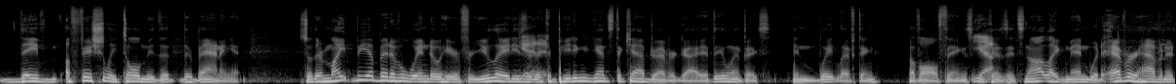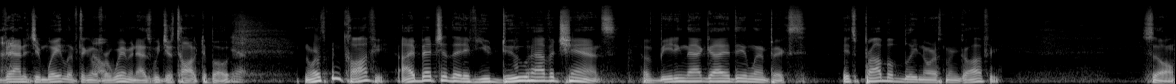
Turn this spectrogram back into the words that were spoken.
they've officially told me that they're banning it. So there might be a bit of a window here for you ladies Get that are competing against the cab driver guy at the Olympics in weightlifting of all things, Yeah. because it's not like men would ever have an advantage in weightlifting over women, as we just talked about. Yeah. Northman Coffee. I bet you that if you do have a chance of beating that guy at the Olympics, it's probably Northman Coffee. So,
